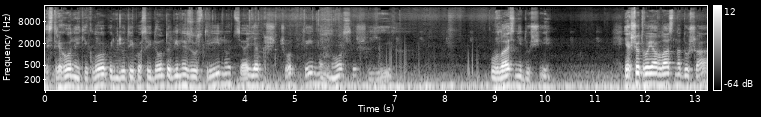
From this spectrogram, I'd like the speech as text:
Листригони і кіклопи, ні лютий Посейдон тобі не зустрінуться, якщо ти не носиш їх у власній душі. Якщо твоя власна душа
